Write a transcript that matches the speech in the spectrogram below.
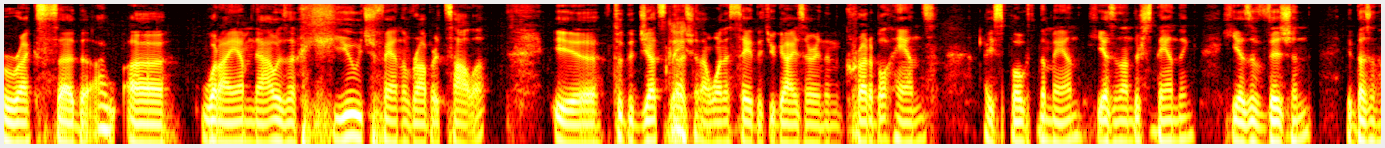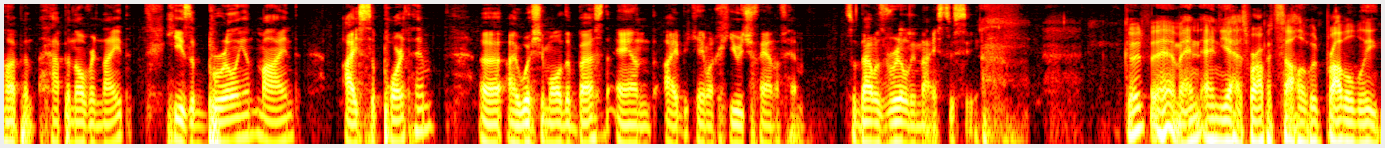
Rex said, uh, What I am now is a huge fan of Robert. Uh, to the Jets Good. Nation, I want to say that you guys are in incredible hands. I spoke to the man. He has an understanding. He has a vision. It doesn't happen happen overnight. He's a brilliant mind. I support him. Uh, I wish him all the best, and I became a huge fan of him. So that was really nice to see. Good for him. And and yes, Robert Saleh would probably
